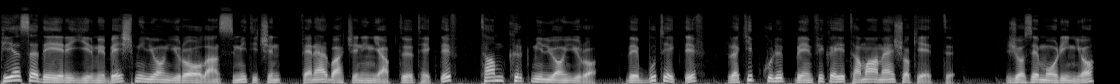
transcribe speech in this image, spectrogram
Piyasa değeri 25 milyon euro olan Smith için, Fenerbahçe'nin yaptığı teklif, tam 40 milyon euro. Ve bu teklif, rakip kulüp Benfica'yı tamamen şoke etti. Jose Mourinho,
